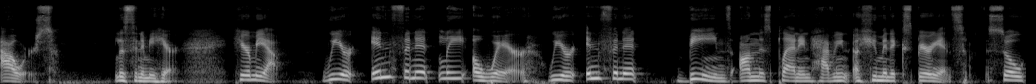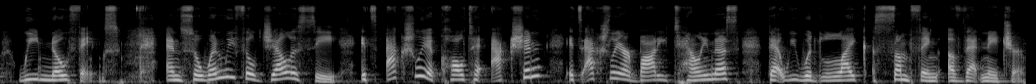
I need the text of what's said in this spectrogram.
ours. Listen to me here. Hear me out. We are infinitely aware. We are infinite beings on this planet having a human experience. So we know things. And so when we feel jealousy, it's actually a call to action. It's actually our body telling us that we would like something of that nature.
